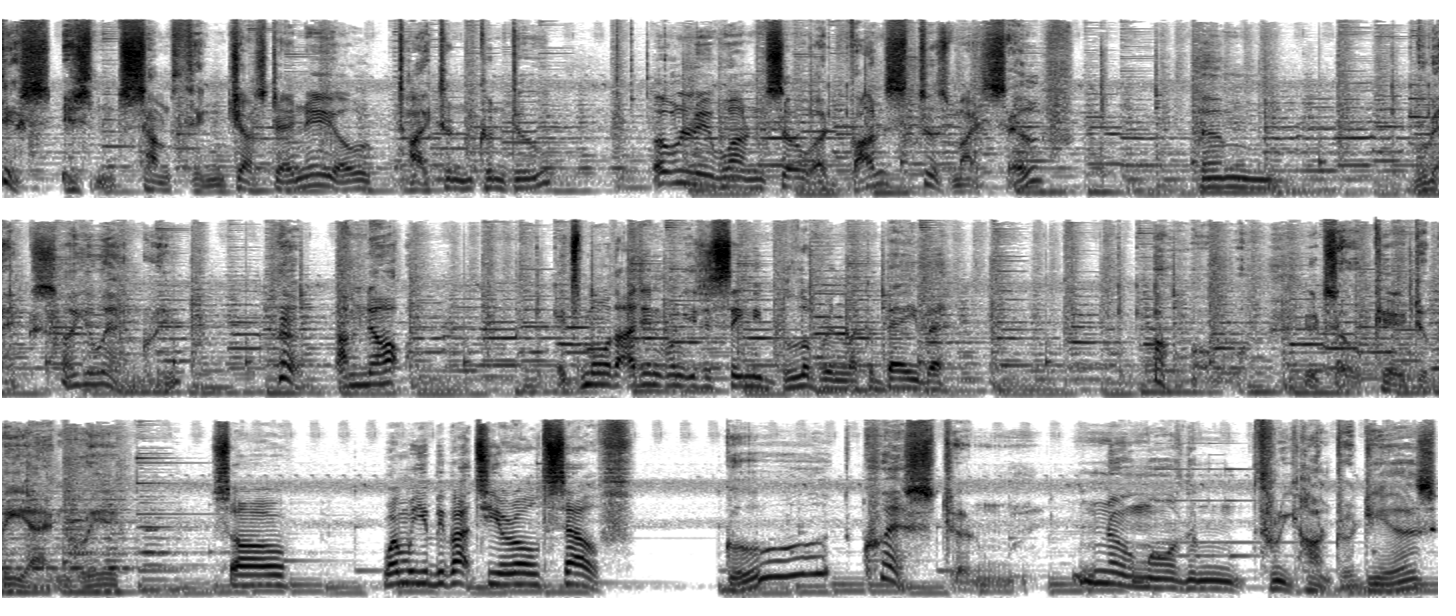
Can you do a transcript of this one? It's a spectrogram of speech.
This isn't something just any old titan can do. Only one so advanced as myself. Um, Rex, are you angry? I'm not. It's more that I didn't want you to see me blubbering like a baby. Oh, it's okay to be angry. So, when will you be back to your old self? Good question. No more than 300 years.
